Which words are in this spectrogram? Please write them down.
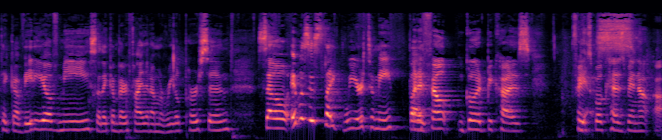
take a video of me so they can verify that I'm a real person. So it was just like weird to me, But but, it felt good because Facebook Yes. has been a, uh,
